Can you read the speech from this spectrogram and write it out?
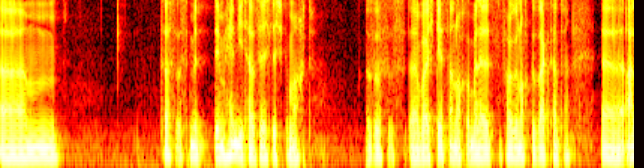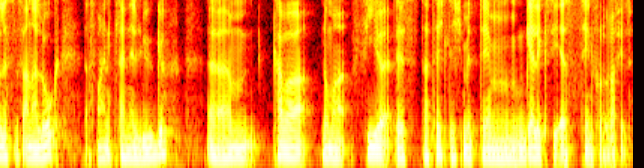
Ähm, das ist mit dem Handy tatsächlich gemacht. Also es ist, äh, weil ich gestern noch bei der letzten Folge noch gesagt hatte, äh, alles ist analog. Das war eine kleine Lüge. Ähm, Cover Nummer 4 ist tatsächlich mit dem Galaxy S10 fotografiert.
